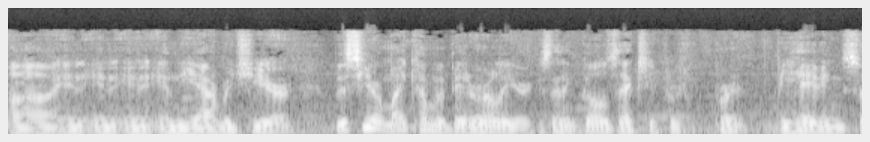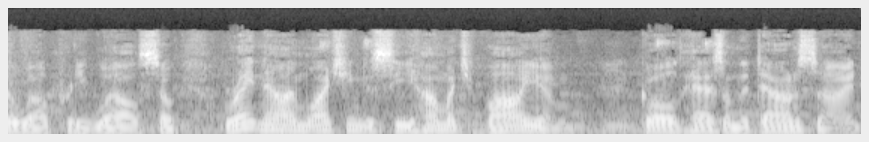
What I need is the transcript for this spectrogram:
uh, in, in, in the average year. This year it might come a bit earlier because I think gold's actually per, per behaving so well, pretty well. So right now I'm watching to see how much volume gold has on the downside.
